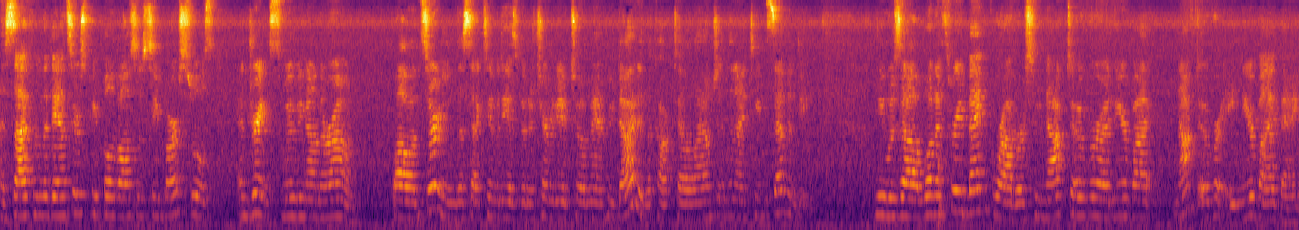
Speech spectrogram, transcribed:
Aside from the dancers, people have also seen bar stools and drinks moving on their own. While uncertain, this activity has been attributed to a man who died in the cocktail lounge in the 1970s. He was uh, one of three bank robbers who knocked over a nearby knocked over a nearby bank,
